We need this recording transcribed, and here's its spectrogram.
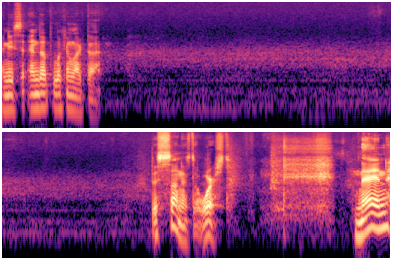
It needs to end up looking like that. This sun is the worst. And then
